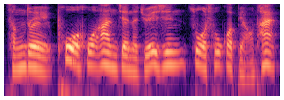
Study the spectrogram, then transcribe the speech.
曾对破获案件的决心做出过表态。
